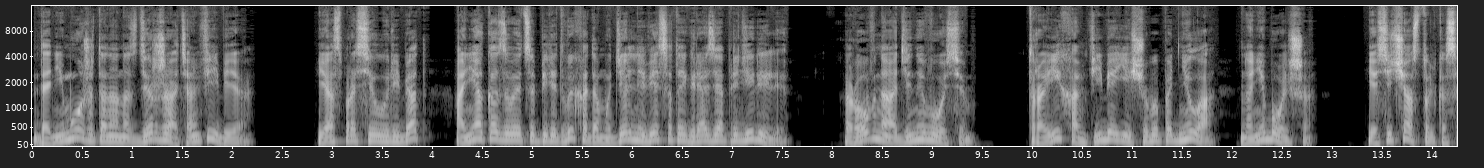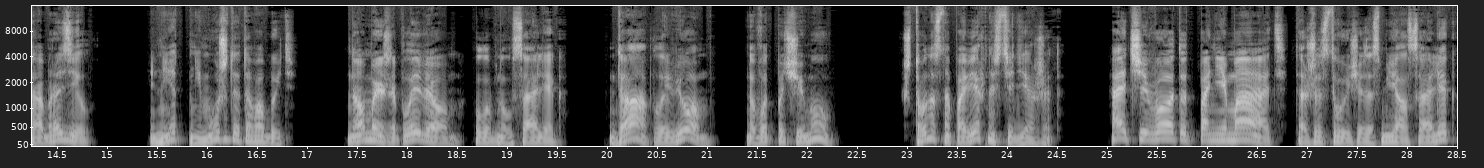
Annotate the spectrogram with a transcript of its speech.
«Да не может она нас держать, амфибия!» Я спросил у ребят, они, оказывается, перед выходом удельный вес этой грязи определили. Ровно 1,8. Троих амфибия еще бы подняла, но не больше. Я сейчас только сообразил. Нет, не может этого быть. «Но мы же плывем», – улыбнулся Олег. Да, плывем. Но вот почему? Что нас на поверхности держит? А чего тут понимать? Торжествующе засмеялся Олег,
